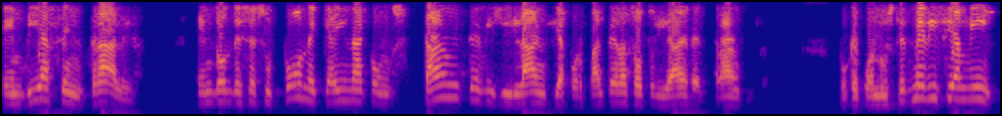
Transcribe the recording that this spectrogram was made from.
en vías centrales, en donde se supone que hay una constante vigilancia por parte de las autoridades del tránsito. Porque cuando usted me dice a mí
